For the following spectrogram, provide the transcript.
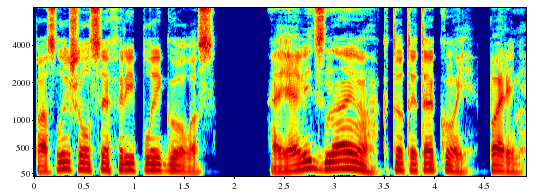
послышался хриплый голос. «А я ведь знаю, кто ты такой, парень».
